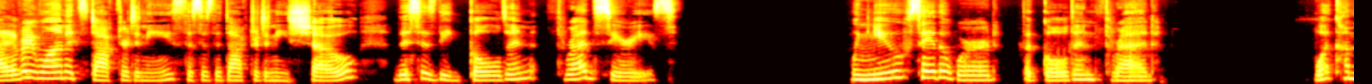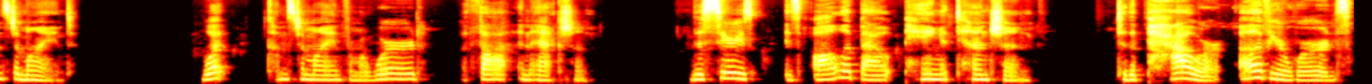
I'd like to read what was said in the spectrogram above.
Hi, everyone. It's Dr. Denise. This is the Dr. Denise Show. This is the Golden Thread series. When you say the word the golden thread, what comes to mind? What comes to mind from a word, a thought, an action? This series is all about paying attention to the power of your words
